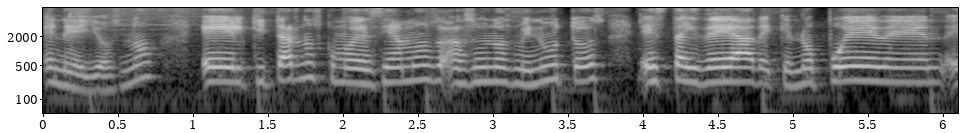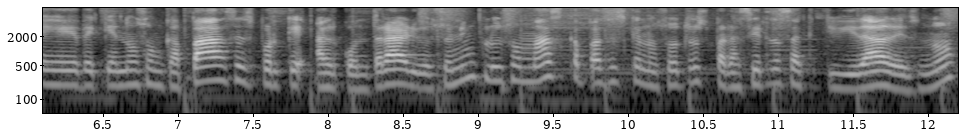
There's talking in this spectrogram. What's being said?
en ellos, ¿no? El quitarnos, como decíamos hace unos minutos, esta idea de que no pueden, eh, de que no son capaces, porque al contrario, son incluso más capaces que nosotros para ciertas actividades, ¿no?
